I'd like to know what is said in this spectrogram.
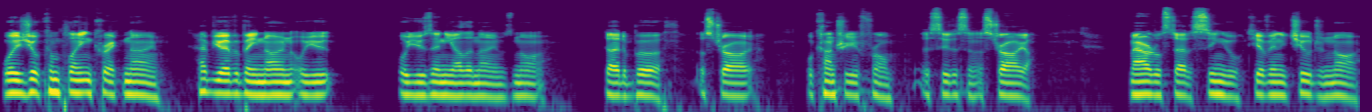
What is your complete and correct name? Have you ever been known or you or use any other names? No. Date of birth? Australia. What country are you from? A citizen, Australia. Marital status, single. Do you have any children? No.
